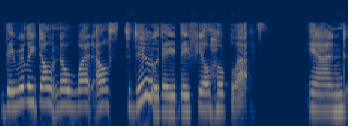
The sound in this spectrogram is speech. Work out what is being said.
they really don't know what else to do. They, they feel hopeless. And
